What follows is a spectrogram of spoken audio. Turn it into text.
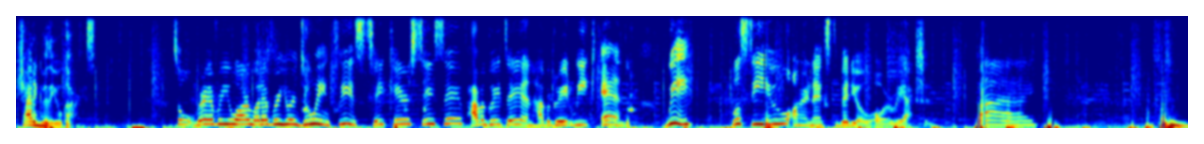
chatting with you guys. So wherever you are, whatever you're doing, please take care, stay safe, have a great day, and have a great week. And we will see you on our next video or reaction. Bye!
